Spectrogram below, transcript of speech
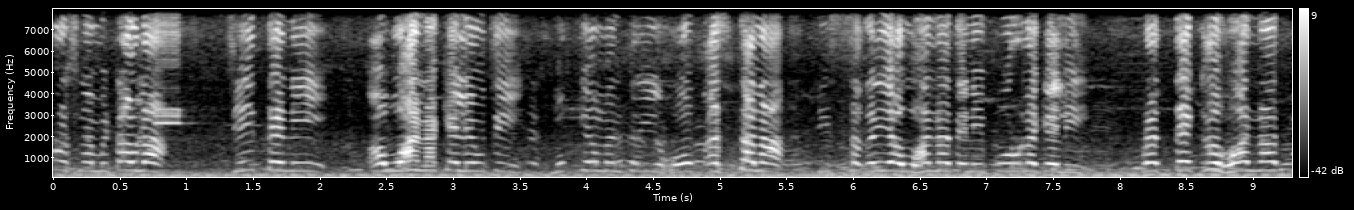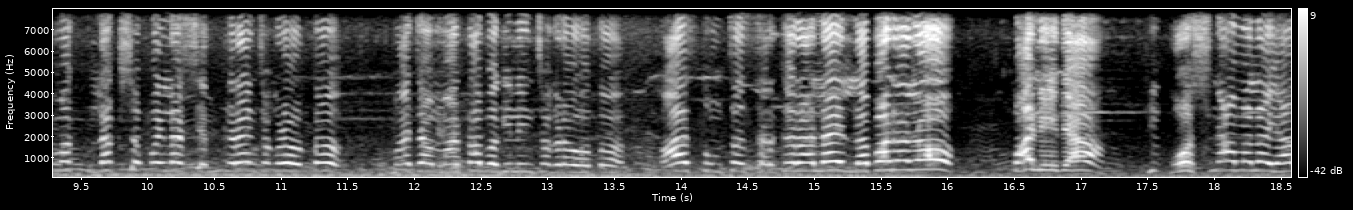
प्रश्न मिटवला जी त्यांनी आव्हानं केली होती. मुख्यमंत्री होत असताना ती सगळी आव्हानं त्यांनी पूर्ण केली. प्रत्येक आव्हानात्मक लक्ष पहिला शेतकऱ्यांच्याकडे होतं माझ्या माता भगिनींच्याकडे होतं. आज तुमचं सरकार आलंय लबाडालो पाणी द्या. ही घोषणा मला या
